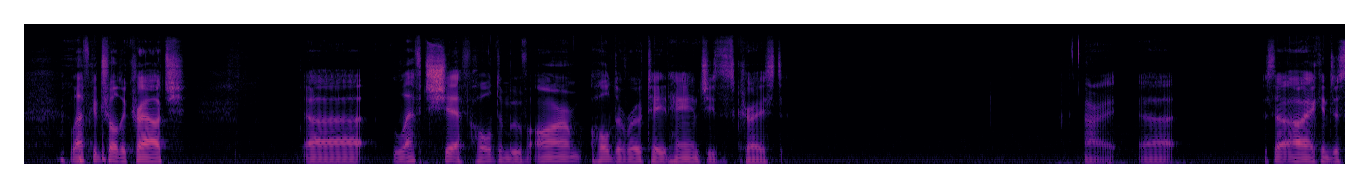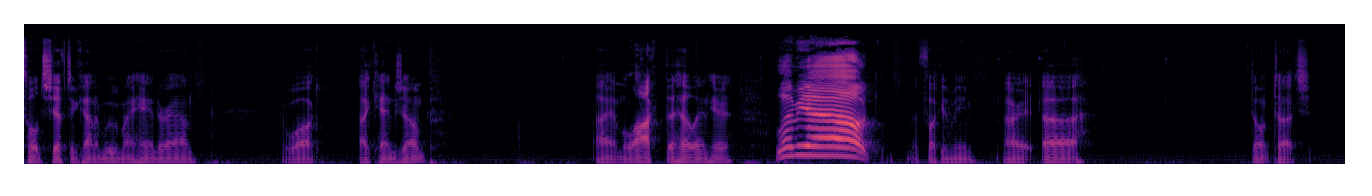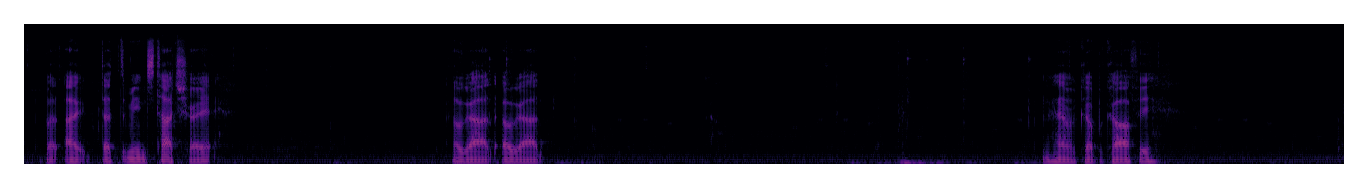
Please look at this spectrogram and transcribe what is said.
Left control to crouch. Uh, left shift. Hold to move arm. Hold to rotate hand. Jesus Christ. All right. Uh, so oh, I can just hold shift and kind of move my hand around. Walk. I can jump. I am locked the hell in here. Let me out! That fucking meme. All right. Uh, don't touch. But I that means touch, right? Oh god. Oh god. Have a cup of coffee.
